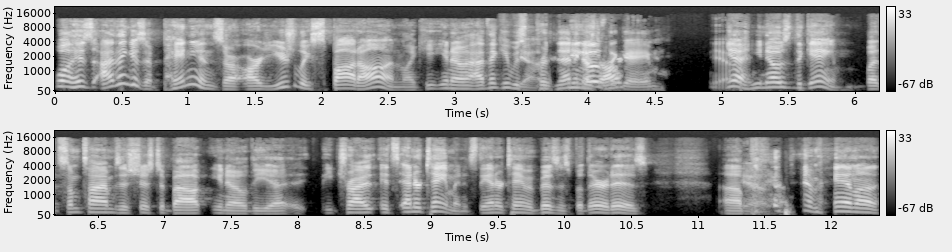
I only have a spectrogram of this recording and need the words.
Well, his I think his opinions are, are usually spot on. Like he, you know, I think he was Yeah. presenting He knows the game. Yeah. he knows the game, but sometimes it's just about you know the uh, he tries. It's entertainment. It's the entertainment business. But there it is. Uh, Yeah. man on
